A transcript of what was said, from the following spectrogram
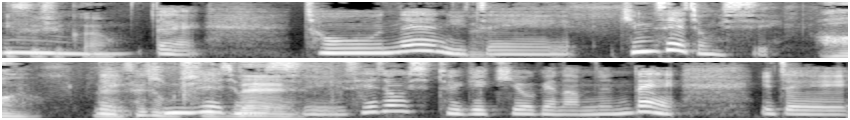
있으실까요? 음, 네. 저는 이제 네. 김세정 씨. 아, 네, 네 세정 씨. 김세정 네. 씨. 세정 씨 되게 기억에 남는데 이제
